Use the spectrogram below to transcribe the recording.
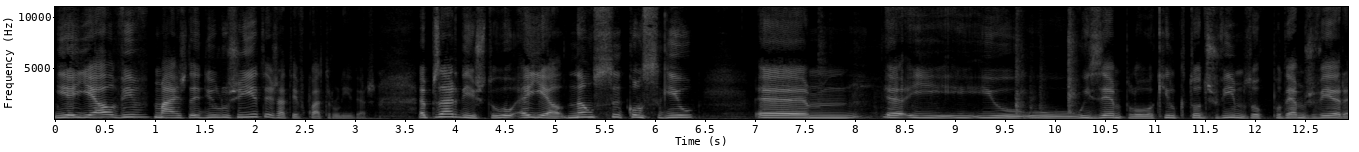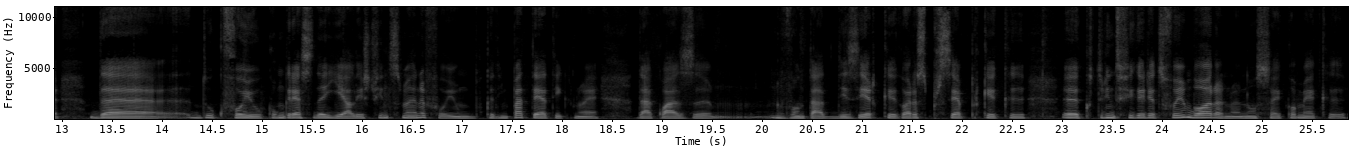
e a IEL vive mais da ideologia, já teve quatro líderes. Apesar disto, a IEL não se conseguiu um, eh, e, e o, o, o, exemplo, aquilo que todos vimos ou que pudemos ver da, do que foi o congresso da IEL este fim de semana foi um bocadinho patético, não é? Dá quase vontade de dizer que agora se percebe porque é que uh, de Figueiredo foi embora, não é? Não sei como é que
